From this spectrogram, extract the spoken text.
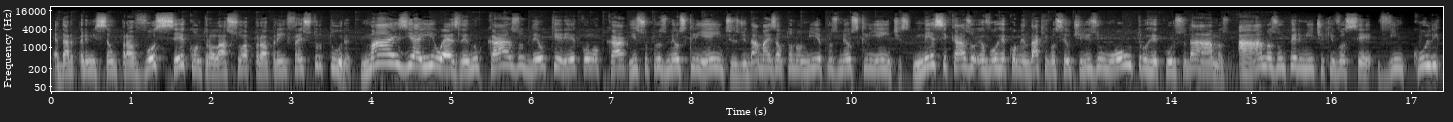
é dar permissão para você controlar sua própria infraestrutura. Mas e aí, Wesley, no caso de eu querer colocar isso para os meus clientes, de dar mais autonomia para os meus clientes, nesse caso eu vou recomendar que você utilize um outro recurso da Amazon. A Amazon permite que você vincule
